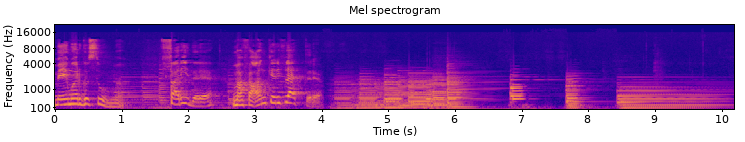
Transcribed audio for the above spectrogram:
Memo ergo sum. Fa ridere, ma fa anche riflettere.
